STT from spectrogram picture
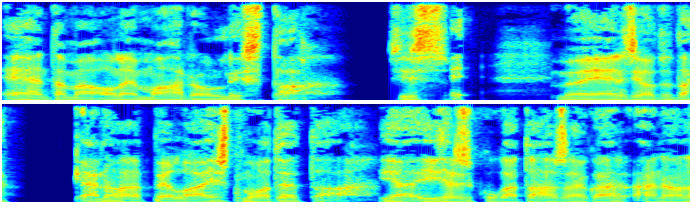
eihän tämä ole mahdollista. Siis me ei ensin oteta NHL-pelaajista me otetaan. Ja itse asiassa kuka tahansa, joka NHL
